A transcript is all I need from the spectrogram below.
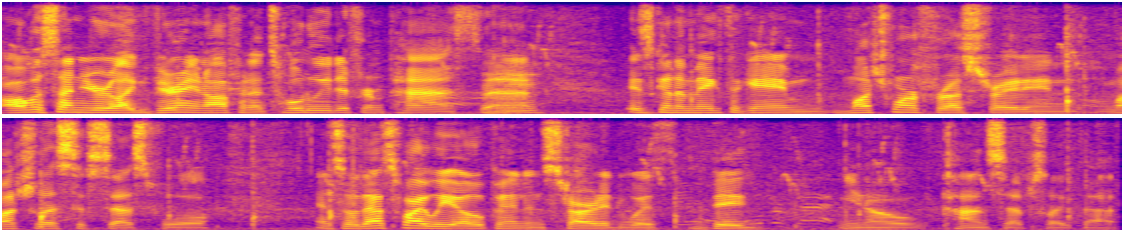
all of a sudden you're like veering off in a totally different path that mm-hmm. is going to make the game much more frustrating, much less successful. And so that's why we opened and started with big, you know, concepts like that.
